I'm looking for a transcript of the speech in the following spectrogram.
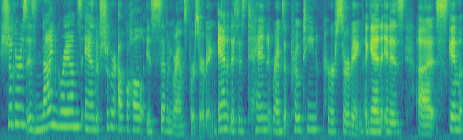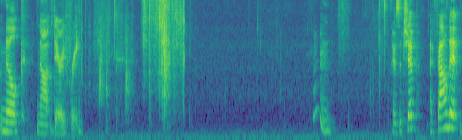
Sugars is 9 grams, and sugar alcohol is 7 grams per serving. And this is 10 grams of protein per serving. Again, it is uh, skim milk, not dairy free. Hmm. There's a chip. I found it.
